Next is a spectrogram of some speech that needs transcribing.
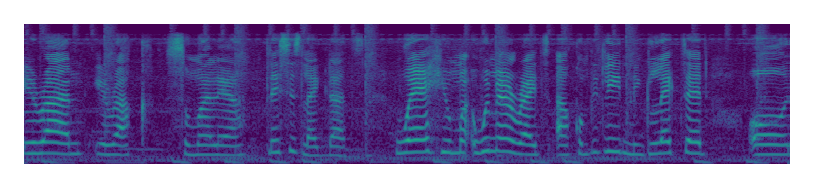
Iran, Iraq, Somalia, places like that, where human women rights are completely neglected or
